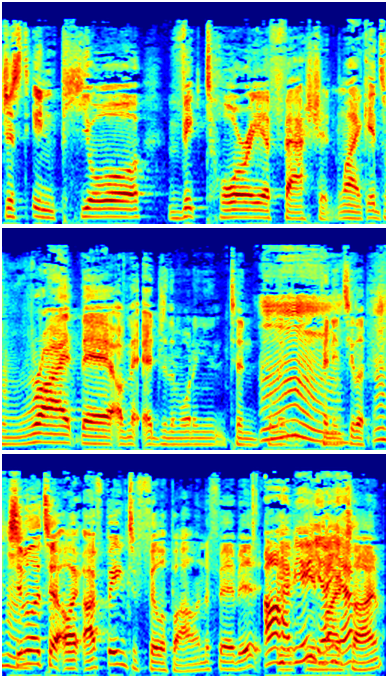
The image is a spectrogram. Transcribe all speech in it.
Just in pure Victoria fashion. Like it's right there on the edge of the Mornington Pen- Peninsula. Similar to, like, I've been to Phillip Island a fair bit. Mm-hmm. Oh, in, have you? In Yeah, my yeah. time.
